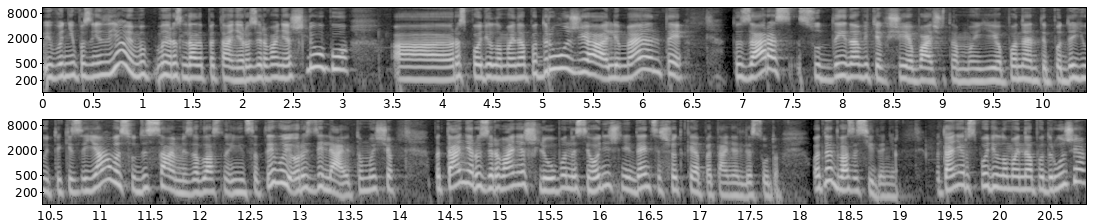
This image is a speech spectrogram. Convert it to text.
І в одній позовній заяві ми, ми розглядали питання розірвання шлюбу, розподілу майна подружжя, аліменти. То зараз суди, навіть якщо я бачу, там мої опоненти подають такі заяви, суди самі за власною ініціативою розділяють, тому що питання розірвання шлюбу на сьогоднішній день це швидке питання для суду. Одне-два засідання. Питання розподілу майна подружжя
